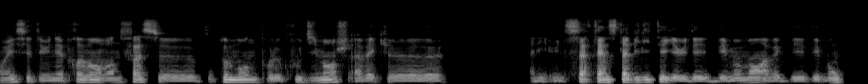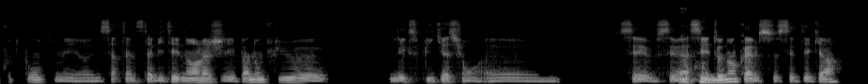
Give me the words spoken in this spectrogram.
Oui, c'était une épreuve en vent de face pour tout le monde, pour le coup, dimanche, avec allez, une certaine stabilité. Il y a eu des, des moments avec des, des bons coups de pompe, mais une certaine stabilité. Non, là, j'ai pas non plus l'explication. C'est, c'est Donc, assez on- étonnant quand même, ce- cet écart.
